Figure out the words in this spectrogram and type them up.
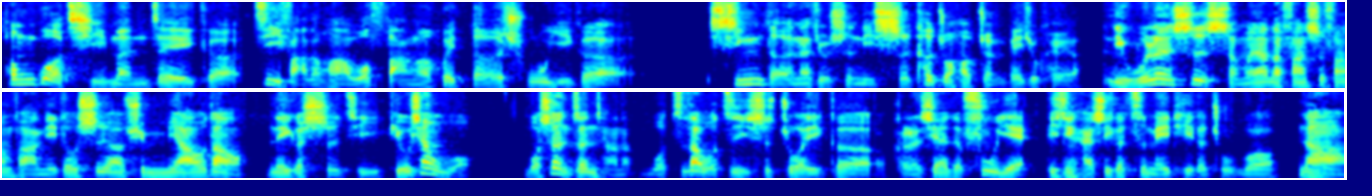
通过奇门这一个技法的话，我反而会得出一个。心得那就是你时刻做好准备就可以了。你无论是什么样的方式方法，你都是要去瞄到那个时机。比如像我，我是很正常的，我知道我自己是做一个可能现在的副业，毕竟还是一个自媒体的主播。那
